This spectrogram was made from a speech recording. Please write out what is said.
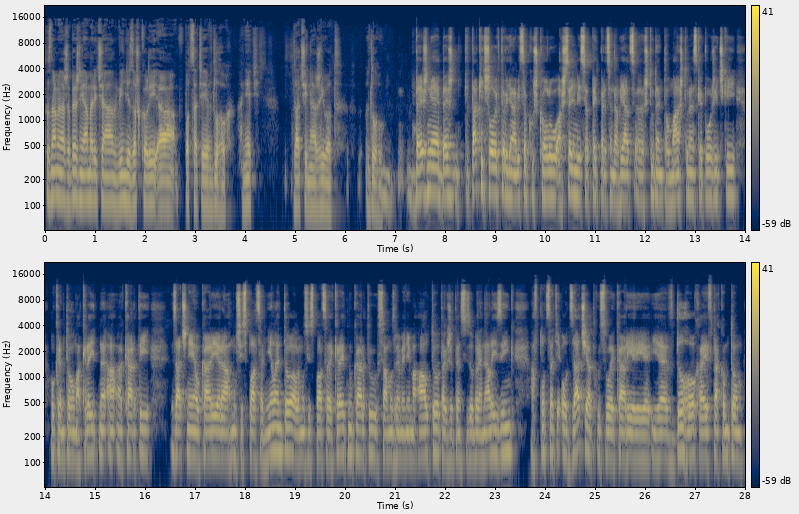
To znamená, že bežný Američan vyjde zo školy a v podstate je v dlhoch. Hneď začína život v dlhu? Bežne, bež, taký človek, ktorý ide na vysokú školu, až 75% a viac e, študentov má študentské pôžičky, okrem toho má kreditné a, a karty, začne jeho kariéra, musí splácať nielen to, ale musí splácať aj kreditnú kartu, samozrejme nemá auto, takže ten si zoberie na leasing. A v podstate od začiatku svojej kariéry je, je v dlhoch a je v takom tom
